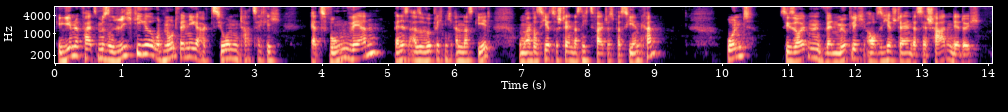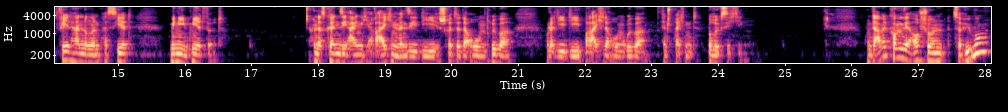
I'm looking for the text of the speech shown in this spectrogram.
Gegebenenfalls müssen richtige und notwendige Aktionen tatsächlich erzwungen werden, wenn es also wirklich nicht anders geht, um einfach sicherzustellen, dass nichts Falsches passieren kann. Und Sie sollten, wenn möglich, auch sicherstellen, dass der Schaden, der durch Fehlhandlungen passiert, minimiert wird. Und das können Sie eigentlich erreichen, wenn Sie die Schritte da oben drüber oder die, die Bereiche da oben rüber entsprechend berücksichtigen. Und damit kommen wir auch schon zur Übung,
